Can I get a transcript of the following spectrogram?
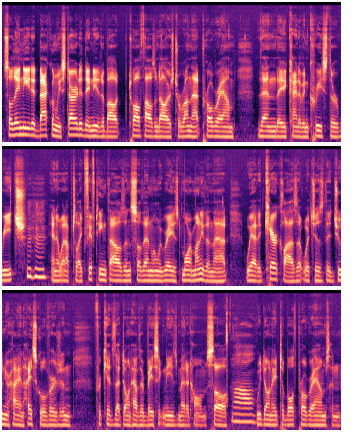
so they needed, back when we started, they needed about $12,000 to run that program. Then they kind of increased their reach Mm-hmm. and it went up to like 15,000. So then when we raised more money than that, we added Care Closet, which is the junior high and high school version for kids that don't have their basic needs met at home. So Wow. we donate to both programs and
